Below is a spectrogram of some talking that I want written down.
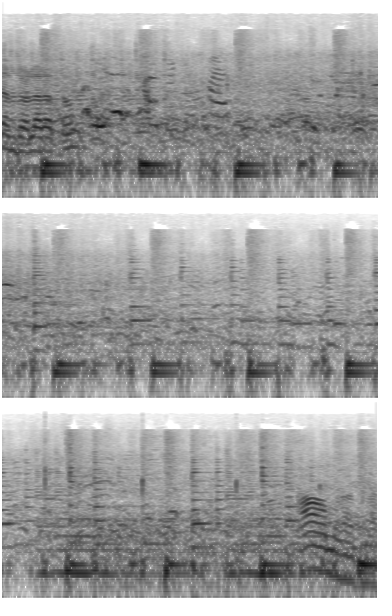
اعتمدوا على راسهم. عامرة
